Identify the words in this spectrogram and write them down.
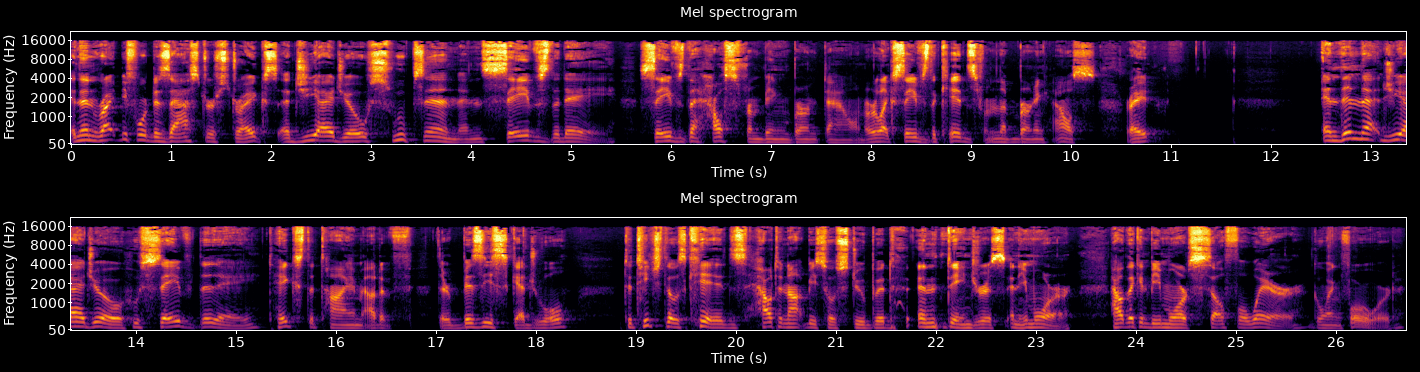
And then, right before disaster strikes, a G.I. Joe swoops in and saves the day, saves the house from being burnt down, or like saves the kids from the burning house, right? And then that G.I. Joe who saved the day takes the time out of their busy schedule to teach those kids how to not be so stupid and dangerous anymore, how they can be more self aware going forward.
